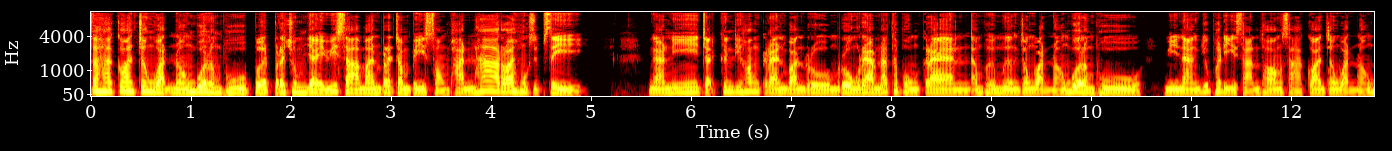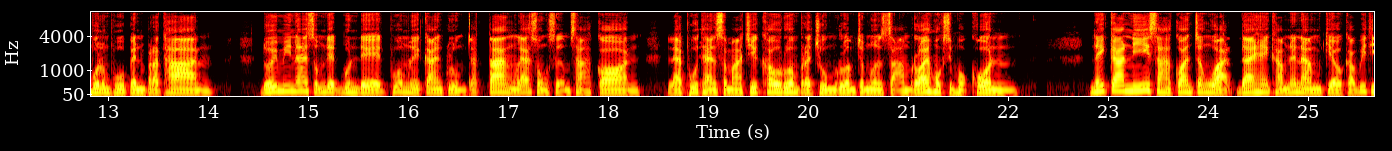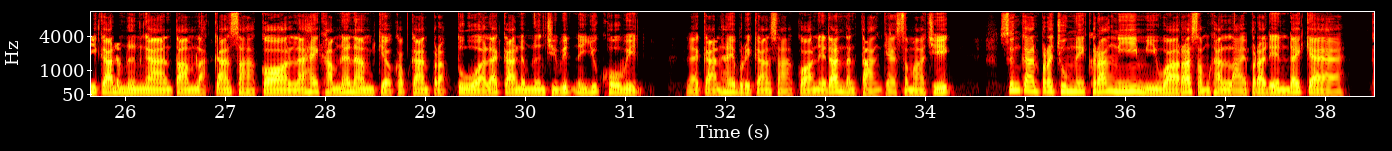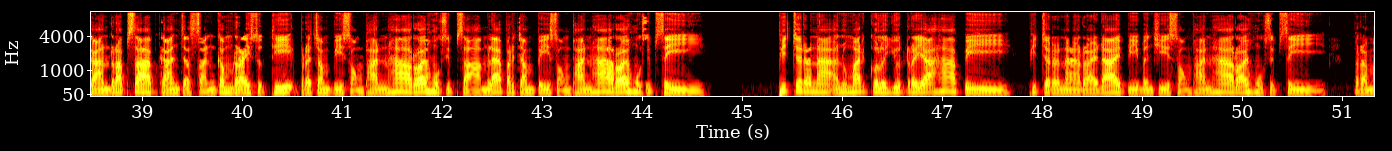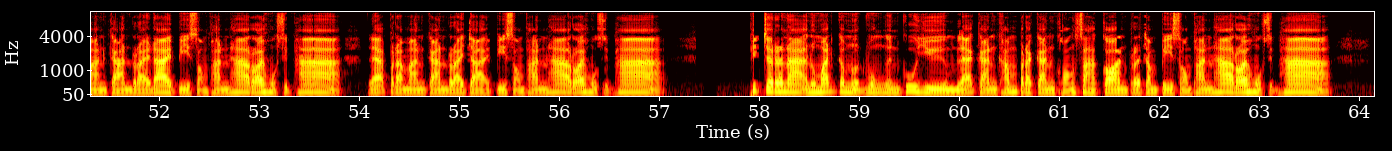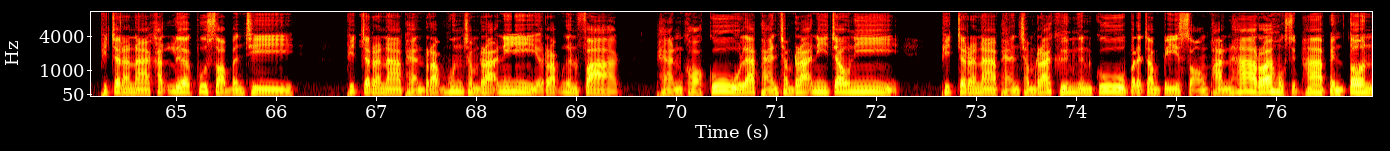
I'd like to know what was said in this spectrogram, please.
สหกรณ์จังหวัดหนองบัวลำพูเปิดประชุมใหญ่วิสามันประจำปี 2564 งานนี้จัดขึ้นที่ห้องแกรนด์บอลรูม โรงแรมนัทพงษ์แกรน์อำเภอเมืองจังหวัดหนองบัวลำพู มีนางยุพดีสารทองสหกรณ์จังหวัดหนองบัวลำพูเป็นประธาน โดยมีนายสมเด็จบุญเดชผู้อำนวยการกลุ่มจัดตั้งและส่งเสริมสหกรณ์และผู้แทนสมาชิกเข้าร่วมประชุมรวมจำนวน 366 คน ในการนี้สหกรณ์จังหวัดได้ให้คำแนะนำเกี่ยวกับวิธีการดำเนินงานตามหลักการสหกรณ์และให้คำแนะนำเกี่ยวกับการปรับตัว และการดำเนินชีวิตในยุคโควิด และการให้บริการสหกรณ์ในด้านต่างๆ แก่สมาชิก ซึ่งการประชุมในครั้งนี้มีวาระสำคัญหลายประเด็นได้แก่ การรับทราบการจัดสรรกำไรสุทธิประจำปี 2563 และประจำปี 2564 พิจารณาอนุมัติกลยุทธ์ระยะ 5 ปีพิจารณารายได้ปีบัญชี 2564 ประมาณการรายได้ปี 2565 และประมาณการรายจ่ายปี 2565 พิจารณาอนุมัติกำหนดวงเงินกู้ยืม และการค้ำประกันของสหกรณ์ประจำปี 2565 พิจารณาคัดเลือกผู้สอบบัญชี พิจารณาแผนรับหุ้นชำระหนี้รับเงินฝาก แผนขอกู้และแผนชำระหนี้เจ้าหนี้ พิจารณาแผนชำระคืนเงินกู้ประจำปี 2565 เป็นต้น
